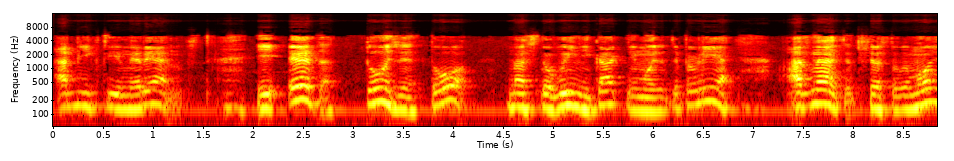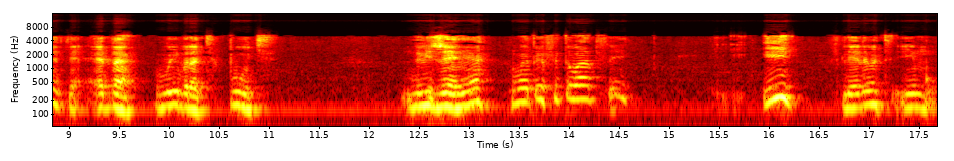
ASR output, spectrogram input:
объективная реальность. И это тоже то, на что вы никак не можете повлиять. А значит, все, что вы можете, это выбрать путь движения в этой ситуации и следовать ему.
